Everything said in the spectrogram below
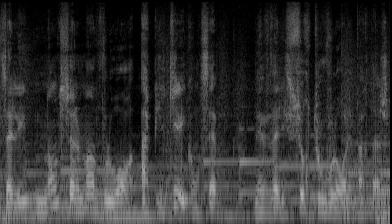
vous allez non seulement vouloir appliquer les concepts, mais vous allez surtout vouloir les partager.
